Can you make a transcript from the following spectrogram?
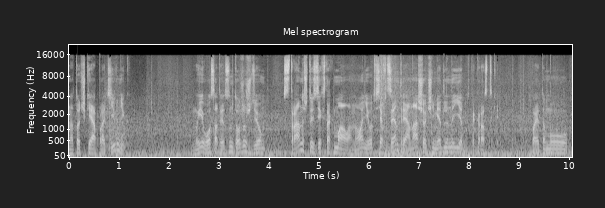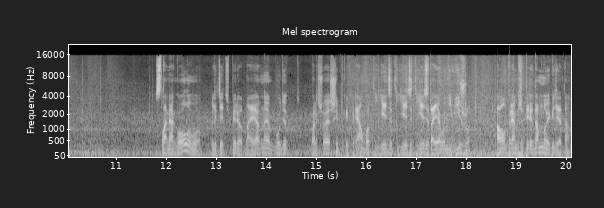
На точке А противник. Мы его, соответственно, тоже ждем. Странно, что здесь так мало, но они вот все в центре, а наши очень медленно едут как раз-таки. Поэтому, сломя голову, лететь вперед, наверное, будет большой ошибкой. Прям вот едет, едет, едет, а я его не вижу. А он прям же передо мной где-то.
